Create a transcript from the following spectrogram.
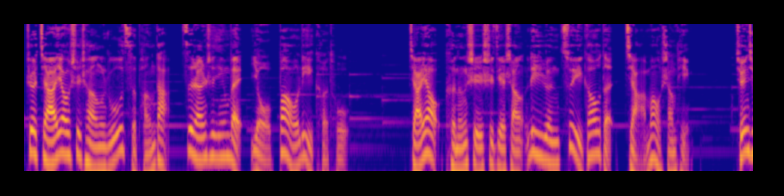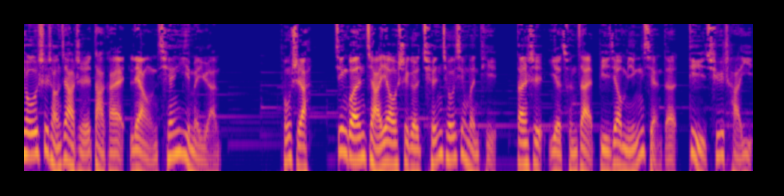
这假药市场如此庞大，自然是因为有暴利可图。假药可能是世界上利润最高的假冒商品，全球市场价值大概两千亿美元。同时啊，尽管假药是个全球性问题，但是也存在比较明显的地区差异。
